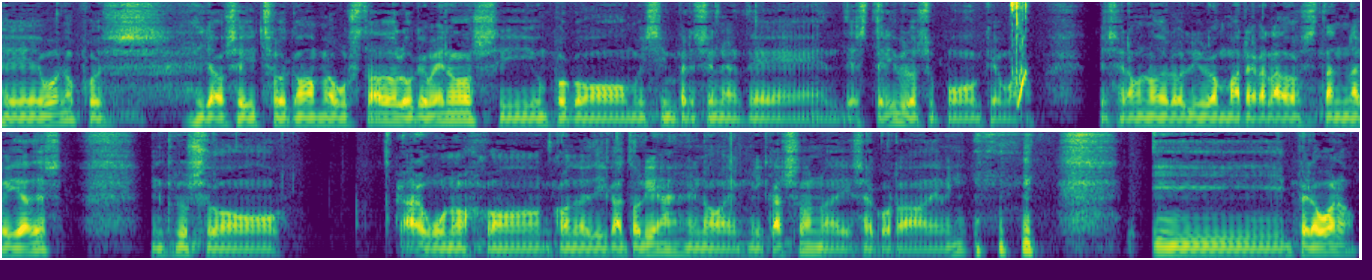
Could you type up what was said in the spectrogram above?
Eh, bueno, pues ya os he dicho lo que más me ha gustado, lo que menos y un poco mis impresiones de, de este libro. Supongo que, bueno, que será uno de los libros más regalados estas navidades. Incluso algunos con, con dedicatoria, no en mi caso, nadie se acordaba de mí. y, pero bueno,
